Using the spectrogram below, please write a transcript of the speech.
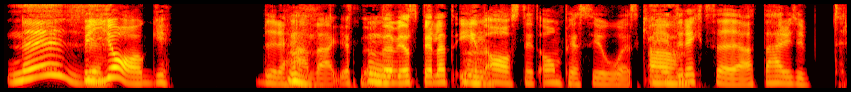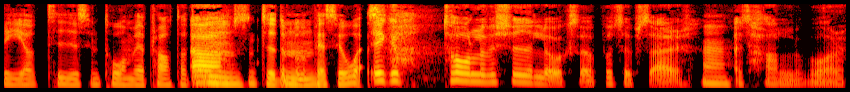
Nej! För jag, vid det här Mm. läget nu, Mm. där vi har spelat in Mm. avsnitt om PCOS, kan Ja. jag direkt säga att det här är typ tre av tio symptom vi har pratat Ja. om som tyder på Mm. PCOS. Jag gick upp 12 kilo också på typ så här Ja. ett halvår.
